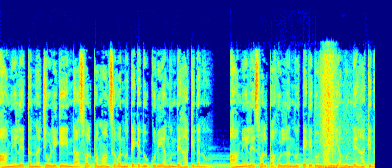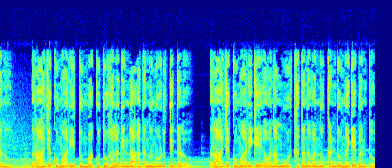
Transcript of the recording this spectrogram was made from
ಆಮೇಲೆ ತನ್ನ ಜೋಳಿಗೆಯಿಂದ ಸ್ವಲ್ಪ ಮಾಂಸವನ್ನು ತೆಗೆದು ಕುರಿಯ ಮುಂದೆ ಹಾಕಿದನು. ಆಮೇಲೆ ಸ್ವಲ್ಪ ಹುಲ್ಲನ್ನು ತೆಗೆದು ನಾಯಿಯ ಮುಂದೆ ಹಾಕಿದನು. ರಾಜಕುಮಾರಿ ತುಂಬಾ ಕುತೂಹಲದಿಂದ ಅದನ್ನು ನೋಡುತ್ತಿದ್ದಳು. ರಾಜಕುಮಾರಿಗೆ ಅವನ ಮೂರ್ಖತನವನ್ನು ಕಂಡು ನಗೆ ಬಂತು.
